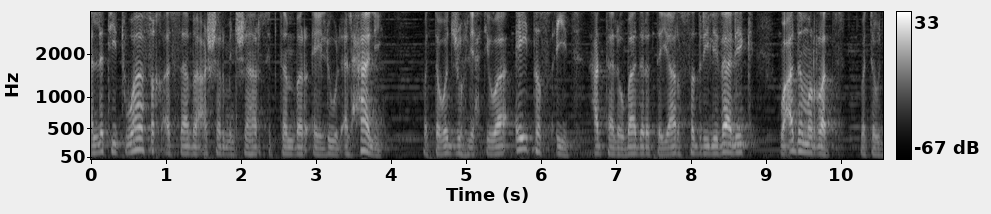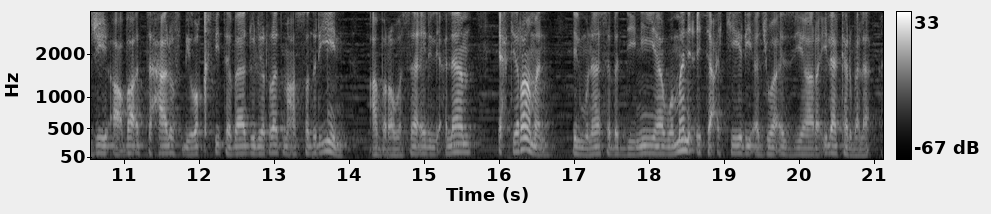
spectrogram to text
التي توافق السابع عشر من شهر سبتمبر أيلول الحالي والتوجه لاحتواء أي تصعيد حتى لو بادر التيار الصدري لذلك وعدم الرد وتوجيه أعضاء التحالف بوقف تبادل الرد مع الصدريين عبر وسائل الإعلام احتراما للمناسبة الدينية ومنع تعكير أجواء الزيارة إلى كربلاء.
